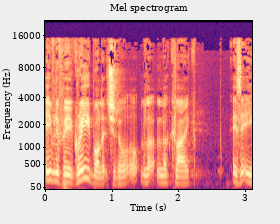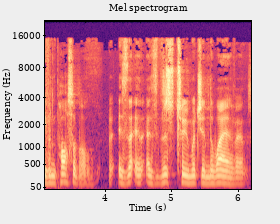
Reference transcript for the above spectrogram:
even if we agreed what it should look like, is it even possible? Is there, is there too much in the way of it?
